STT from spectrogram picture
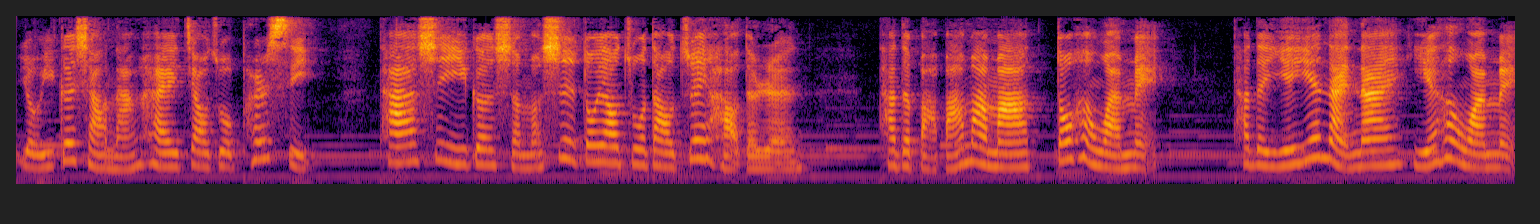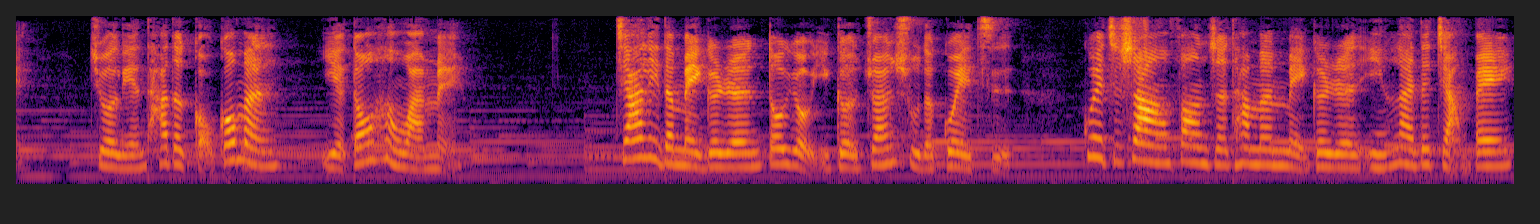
有一个小男孩叫做 Percy，他是一个什么事都要做到最好的人。他的爸爸妈妈都很完美，他的爷爷奶奶也很完美。就连他的狗狗们也都很完美。家里的每个人都有一个专属的柜子，柜子上放着他们每个人赢来的奖杯。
